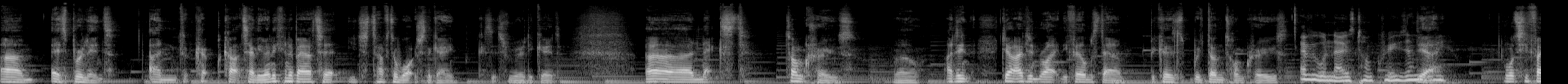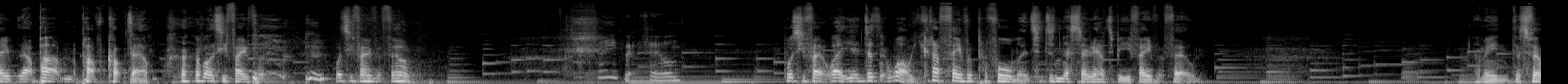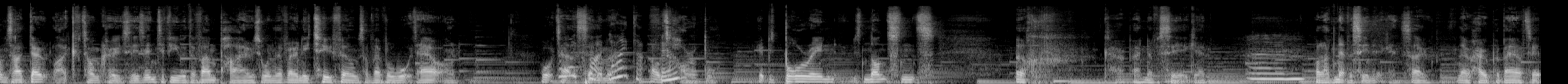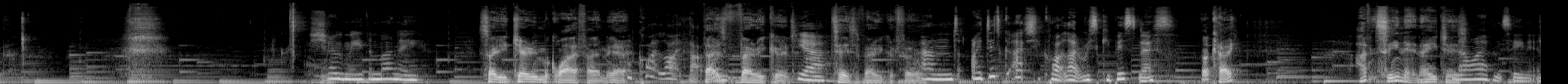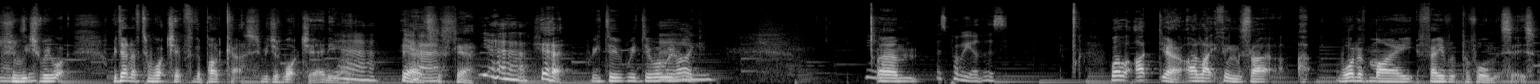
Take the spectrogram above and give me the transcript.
Um, it's brilliant. And c- can't tell you anything about it. You just have to watch the game because it's really good. Uh, next, Tom Cruise. Well, I didn't. Yeah, I didn't write any films down because we've done Tom Cruise. Everyone knows Tom Cruise anyway. Yeah. What's your favourite apart apart from Cocktail? what's your favourite? what's your favourite film? Favorite film. What's your favourite? Well, it doesn't. Well, you could have favourite performance. It doesn't necessarily have to be your favourite film. I mean, there's films I don't like of Tom Cruise's. Interview with the Vampire is one of the only two films I've ever walked out on. Walked Oh, out I of quite cinema. like that oh, it's film. horrible. It was boring. It was nonsense. Ugh. God, I'd never see it again. Um, Well, I've never seen it again, so no hope about it. Show me the money. So you're a Jerry Maguire fan, yeah? I quite like that. That one. is very good. Yeah. It is a very good film. And I did actually quite like Risky Business. Okay. I haven't seen it in ages. No, I haven't seen it in should we, ages. should we wa- We don't have to watch it for the podcast. Should we just watch it anyway? Yeah. Yeah, Yeah. it's just yeah. Yeah. Yeah. We do we do what we like. Um, Um There's probably others. well, I, yeah, I like things like uh, one of my favourite performances.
